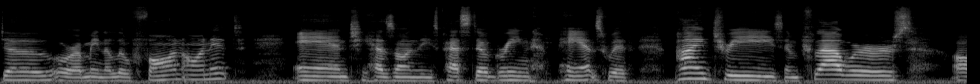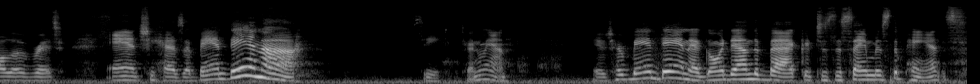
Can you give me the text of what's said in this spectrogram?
doe or I mean a little fawn on it. And she has on these pastel green pants with pine trees and flowers all over it and she has a bandana. See turn around. Here's her bandana going down the back which is the same as the pants.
